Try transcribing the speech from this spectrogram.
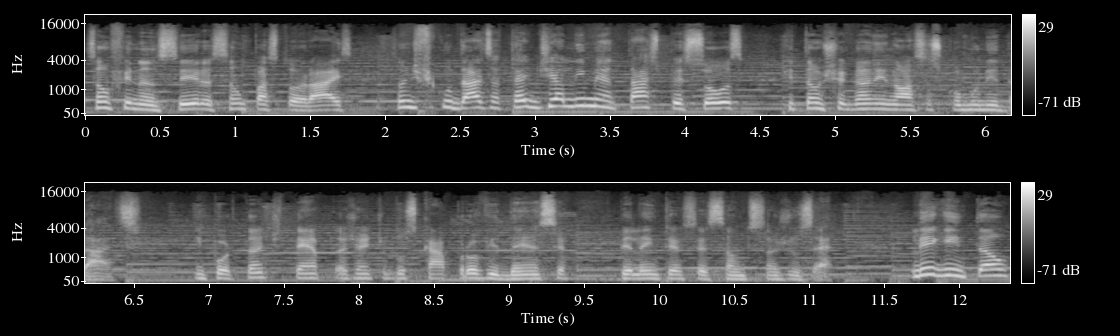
são financeiras, são pastorais, são dificuldades até de alimentar as pessoas que estão chegando em nossas comunidades. Importante tempo da gente buscar a providência pela intercessão de São José. Ligue então,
